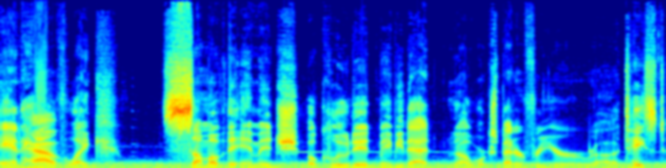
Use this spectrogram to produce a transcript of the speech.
and have like some of the image occluded. Maybe that uh, works better for your uh, taste.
